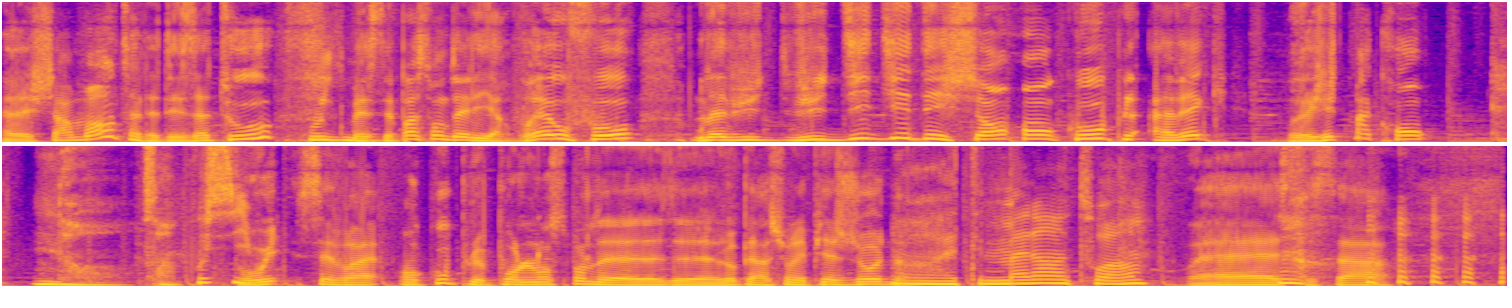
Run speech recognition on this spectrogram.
Elle est charmante, elle a des atouts, Oui. mais c'est pas son délire. Vrai ou faux, on a vu, vu Didier Deschamps en couple avec Brigitte Macron. Non, c'est impossible. Oui, c'est vrai. En couple pour le lancement de, l'opération Les Pièges Jaunes. Ouais, t'es malin, toi. hein. Ouais, c'est ça.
